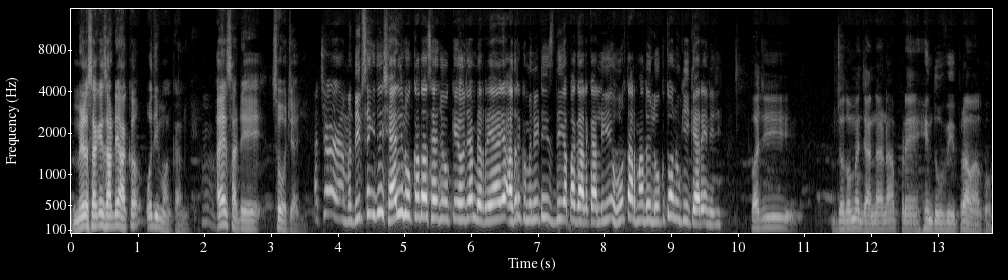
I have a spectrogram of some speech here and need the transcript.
ਮਿਲ ਸਕੇ ਸਾਡੇ ਹੱਕ ਉਹਦੀ ਮੰਗ ਕਰਨਗੇ। ਇਹ ਸਾਡੇ ਸੋਚ ਹੈ ਜੀ। ਅੱਛਾ ਮਨਦੀਪ ਸਿੰਘ ਜੀ ਸ਼ਹਿਰੀ ਲੋਕਾਂ ਦਾ ਸਹਿਯੋਗ ਕਿਹੋ ਜਿਹਾ ਮਿਲ ਰਿਹਾ ਹੈ? ਅਦਰ ਕਮਿਊਨਿਟੀਜ਼ ਦੀ ਆਪਾਂ ਗੱਲ ਕਰ ਲਈਏ ਹੋਰ ਧਰਮਾਂ ਦੇ ਲੋਕ ਤੁਹਾਨੂੰ ਕੀ ਕਹਿ ਰਹੇ ਨੇ ਜੀ? ਭਾਜੀ ਜਦੋਂ ਮੈਂ ਜਾਂਦਾ ਨਾ ਆਪਣੇ ਹਿੰਦੂ ਵੀਰ ਭਰਾਵਾਂ ਕੋ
